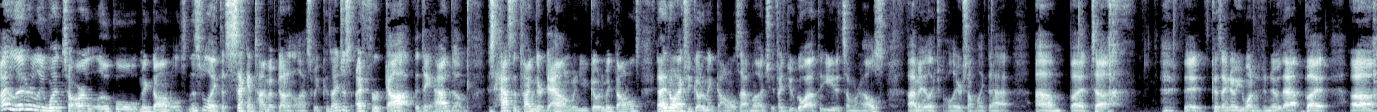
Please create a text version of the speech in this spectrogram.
I literally went to our local McDonald's, and this was like the second time I've done it last week because I just I forgot that they had them. Because half the time they're down when you go to McDonald's, and I don't actually go to McDonald's that much. If I do go out to eat, it's somewhere else, uh, maybe like Chipotle or something like that. Um, but because uh, I know you wanted to know that, but uh,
